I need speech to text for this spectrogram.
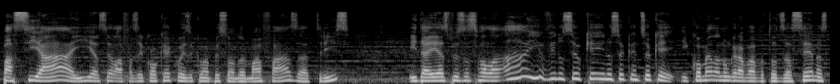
passear, ia, sei lá, fazer qualquer coisa que uma pessoa normal faz, a atriz. E daí as pessoas falavam, ah, eu vi não sei o que, não sei o que, não sei o que. E como ela não gravava todas as cenas,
